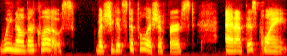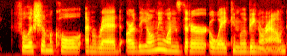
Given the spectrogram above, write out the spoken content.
We know they're close. But she gets to Felicia first. And at this point, Felicia, Mecole, and Red are the only ones that are awake and moving around.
